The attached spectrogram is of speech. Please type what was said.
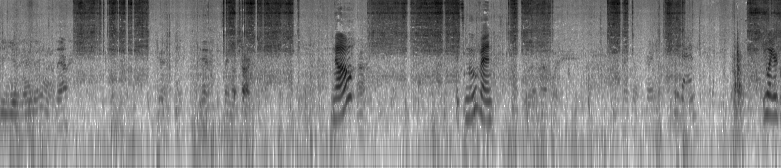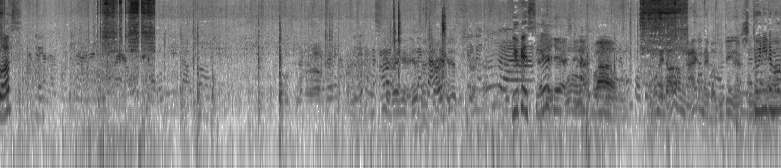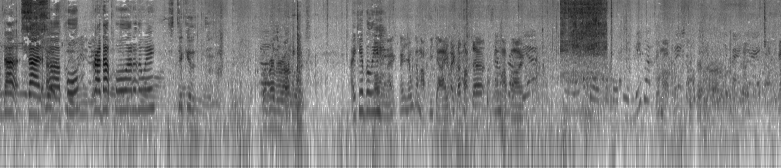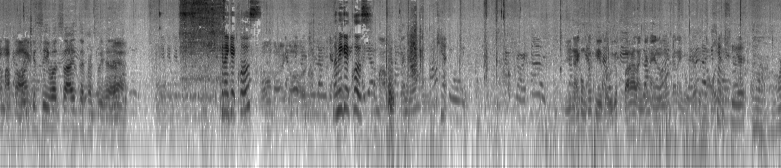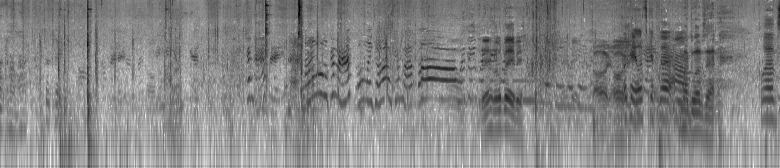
gì nhiều đây nữa là there. Yeah, yeah, this ain't no shark. No? Ah. It's moving. You want your gloves? See right here. Is it a shark? It is a shark. You can see it? Yeah, I see that. Wow. Do we need to move that that uh, pole? we need that Grab that pole. pole out of the way. Stick it over in the rod holders. I can't believe. này cái giống cá mập chị trời. Này cá mập đó. Cá mập rồi. Cá mập. Stick that in the rod holder. Cá mập So rồi. you can see what size difference we have. Yeah. Can I get close? Oh my god. Let me get close. Cá mập, cá nhóm. Can't. Vì nãy con cá kia bự gấp 3 lần cái này luôn. Cái này còn cá bình nổi. Can't see it. I'm working on that. It's okay. Oh, cá mập. Oh my god, cá mập. Oh, with him. See, little baby. Ôi ôi. Okay, let's get the Where my um, gloves at? gloves.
